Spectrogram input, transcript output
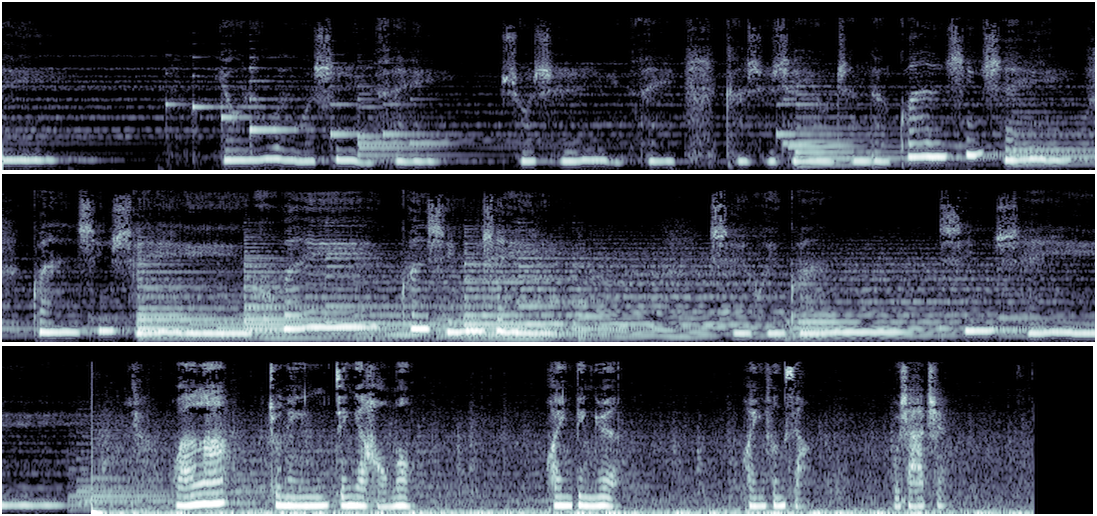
有人问我是与非，说是与非，可是谁又真的关心谁？关心谁会关心谁？谁会关心谁？晚安啦，祝您今夜好梦。欢迎订阅，欢迎分享，我是阿志。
